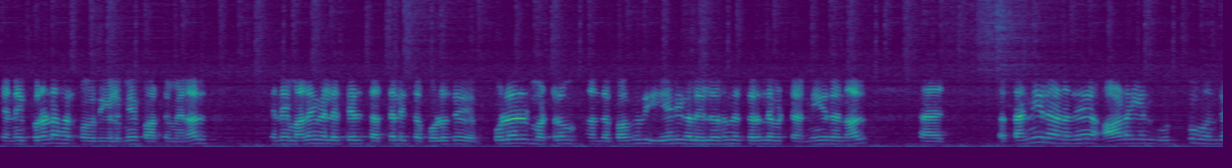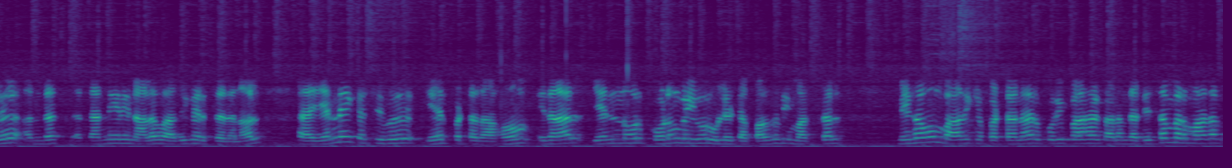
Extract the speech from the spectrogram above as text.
சென்னை புறநகர் பகுதிகளுமே பார்த்தோமேனால் சென்னை மலை வெள்ளத்தில் தத்தளித்த பொழுது புழல் மற்றும் அந்த பகுதி ஏரிகளிலிருந்து திறந்துவிட்ட நீரினால் அஹ், தண்ணீரானது ஆலையின் உட்பு வந்து அந்த தண்ணீரின் அளவு அதிகரித்ததனால் அஹ், எண்ணெய் கசிவு ஏற்பட்டதாகவும் இதனால் எண்ணூர் கொடுங்கையூர் உள்ளிட்ட பகுதி மக்கள் மிகவும் பாதிக்கப்பட்டனர். குறிப்பாக கடந்த டிசம்பர் மாதம்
